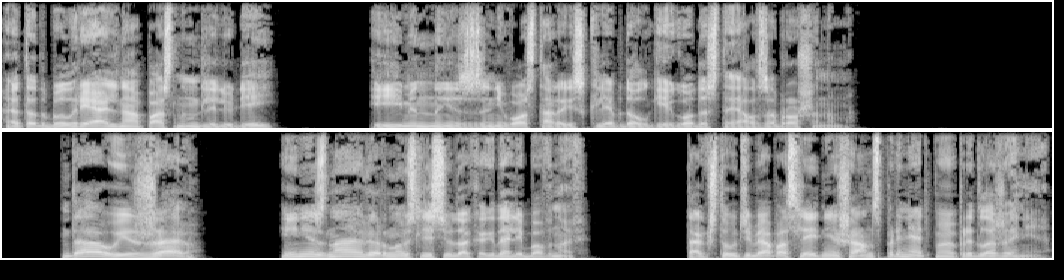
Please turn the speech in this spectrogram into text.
этот был реально опасным для людей, и именно из-за него старый склеп долгие годы стоял заброшенным. Да, уезжаю, и не знаю, вернусь ли сюда когда-либо вновь. Так что у тебя последний шанс принять мое предложение.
